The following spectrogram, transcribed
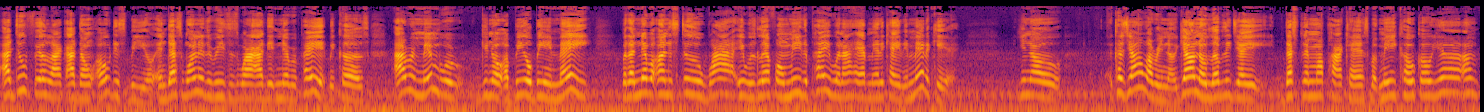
I do feel like I don't owe this bill, and that's one of the reasons why I didn't never pay it because I remember, you know, a bill being made but I never understood why it was left on me to pay when I had Medicaid and Medicare. You know, because y'all already know. Y'all know Lovely J. That's the name of my podcast. But me, Coco, yeah, I'm.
